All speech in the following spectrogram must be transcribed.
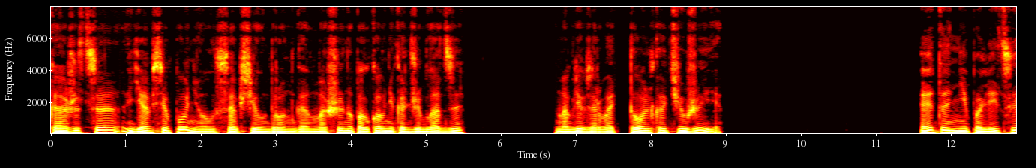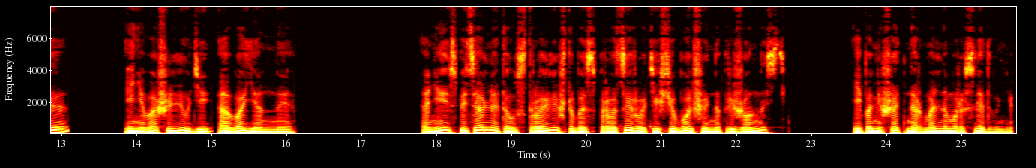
«Кажется, я все понял», — сообщил Дронго. «Машину полковника Джибладзе могли взорвать только чужие». Это не полиция и не ваши люди, а военные. Они специально это устроили, чтобы спровоцировать еще большую напряженность и помешать нормальному расследованию.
